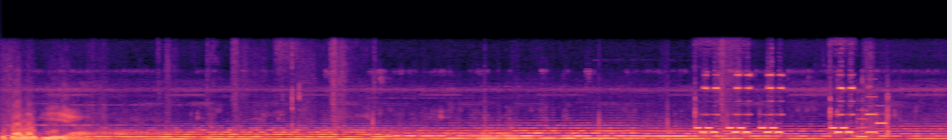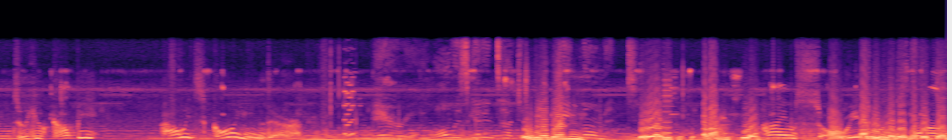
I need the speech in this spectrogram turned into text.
coba lagi ya. Do you copy? How it's going there? Harry, you always get in touch at Ini the ada right nih. moment. Rahasia. I'm sorry tapi udah satu jam.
